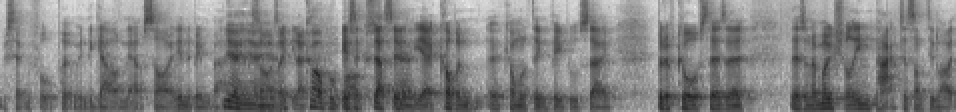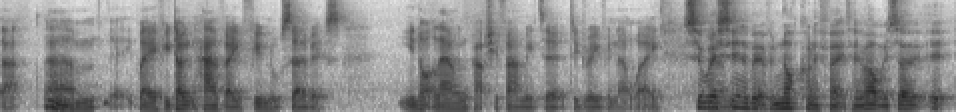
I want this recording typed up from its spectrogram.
We said before, put them in the garden outside, in a bin bag Yeah, yeah, outside. yeah. It's like, you know, Cardboard it's a- box, that's yeah. it. Yeah, common, a common thing people say. But of course, there's a there's an emotional impact to something like that. Hmm. Um, where if you don't have a funeral service, you're not allowing perhaps your family to, to grieve in that way. So we're Um, seeing a bit of a knock-on effect here, aren't we? So it,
